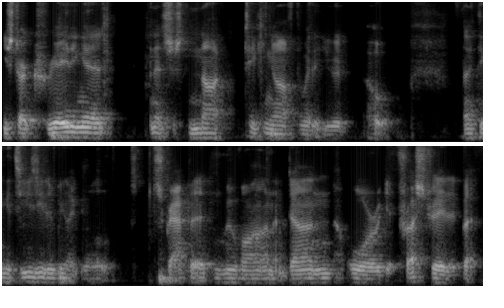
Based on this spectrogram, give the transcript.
You start creating it and it's just not taking off the way that you would hope. And I think it's easy to be like, well, scrap it and move on, I'm done, or get frustrated. But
